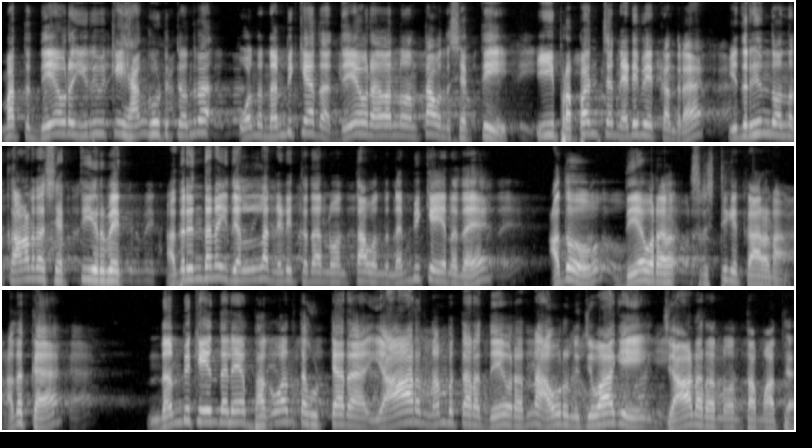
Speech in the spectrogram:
ಮತ್ತ ದೇವರ ಇರುವಿಕೆ ಹೆಂಗ್ ಹುಟ್ಟಿತು ಅಂದ್ರ ಒಂದು ನಂಬಿಕೆ ಅದ, ದೇವರ ಅನ್ನುವಂತ ಒಂದು ಶಕ್ತಿ. ಈ ಪ್ರಪಂಚ ನಡಿಬೇಕಂದ್ರ ಇದರಿಂದ ಒಂದು ಕಾಣದ ಶಕ್ತಿ ಇರ್ಬೇಕು. ಅದರಿಂದನೇ ಇದೆಲ್ಲ ನಡೀತದ ಅನ್ನುವಂತ ಒಂದು ನಂಬಿಕೆ ಏನದೆ, ಅದು ದೇವರ ಸೃಷ್ಟಿಗೆ ಕಾರಣ. ಅದಕ್ಕ ನಂಬಿಕೆಯಿಂದಲೇ ಭಗವಂತ ಹುಟ್ಟ್ಯಾರ, ಯಾರು ನಂಬುತ್ತಾರ ದೇವರನ್ನ ಅವರು ನಿಜವಾಗಿ ಜಾಡರ ಅನ್ನುವಂತ ಮಾತು.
